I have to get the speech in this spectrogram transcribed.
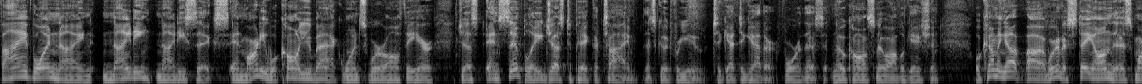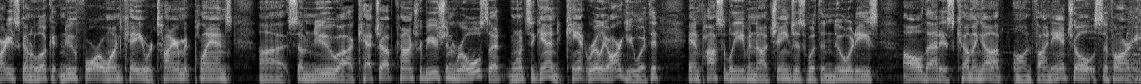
519 9096. And Marty will call you back once we're off the air, just and simply just to pick a time that's good for you to get together for this at no cost, no obligation. Well, coming up, uh, we're going to stay on this. Marty's going to look at new 401k retirement plans, uh, some new uh, catch up contribution rules that, once again, you can't really argue with it, and possibly even uh, changes with annuities. All that is coming up on Financial Safari.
